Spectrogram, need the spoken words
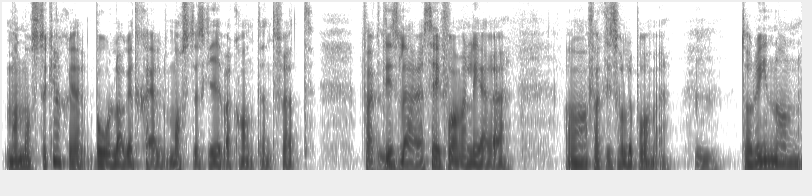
man måste kanske, bolaget själv måste skriva content för att faktiskt mm. lära sig formulera vad man faktiskt håller på med. Mm. Tar du in någon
